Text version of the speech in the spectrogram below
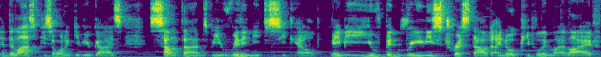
and the last piece I want to give you guys sometimes we really need to seek help. Maybe you've been really stressed out. I know people in my life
